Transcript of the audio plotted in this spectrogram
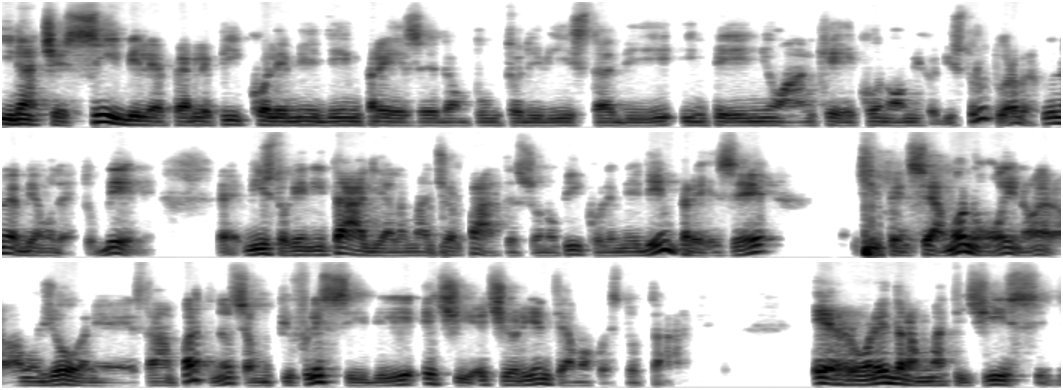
inaccessibile per le piccole e medie imprese da un punto di vista di impegno anche economico e di struttura, per cui noi abbiamo detto, bene, eh, visto che in Italia la maggior parte sono piccole e medie imprese, ci pensiamo noi, no? eravamo giovani e stavamo partendo, siamo più flessibili e ci, e ci orientiamo a questo target. Errore drammaticissimo,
